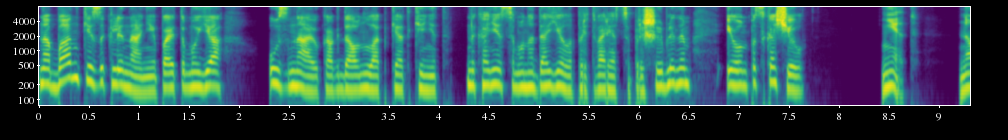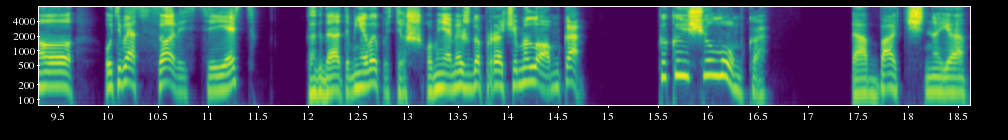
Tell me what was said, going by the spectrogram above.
На банке заклинание, поэтому я узнаю, когда он лапки откинет. Наконец ему надоело притворяться пришибленным, и он подскочил. «Нет, но у тебя совесть есть? Когда ты меня выпустишь? У меня, между прочим, ломка». «Какая еще ломка?» «Табачная.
